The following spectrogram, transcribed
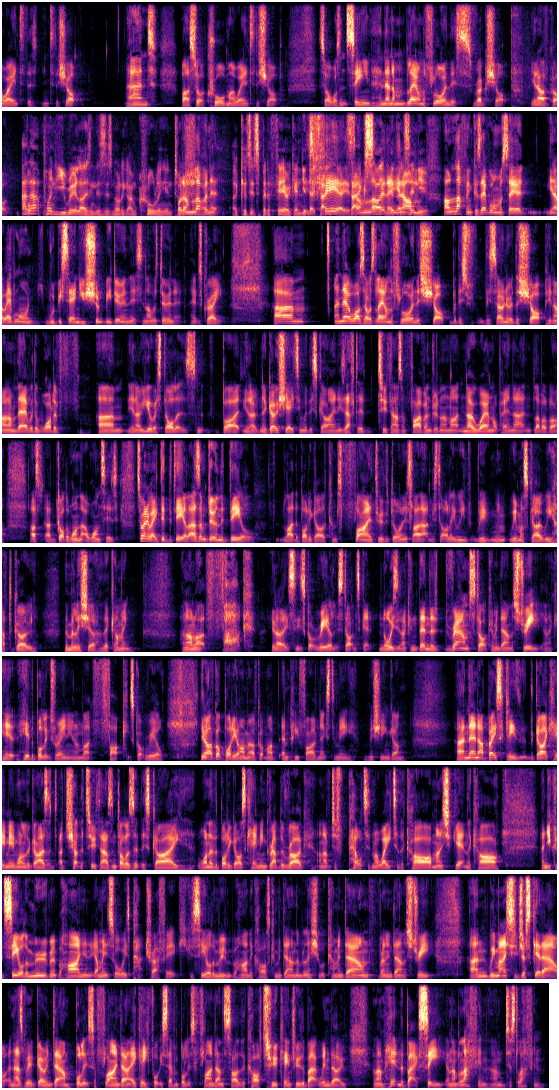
my way into the into the shop, and well, I sort of crawled my way into the shop, so I wasn't seen. And then I'm lay on the floor in this rug shop. You know, I've got At that point, are you realizing this is not a? I'm crawling into. But i I'm loving it. because it's a bit of fear again. You- It's that's that- fear. it's It's, that I'm loving it. You know, I'm, you. I'm laughing because everyone would say, you know, everyone would be saying you shouldn't be doing this, and I was doing it. It's great. Um, and there I was. I was laying on the floor in this shop with this this owner of the shop, you know, and I'm there with a wad of, um, you know, US dollars, but you know, negotiating with this guy, and he's after two thousand five hundred, and I'm like, no way, I'm not paying that, and blah blah blah. I, was- I got the one that I wanted. So anyway, did the deal. As I'm doing the deal, like the bodyguard comes flying through the door, and it's like that, Mr. Ollie, we we we must go. We have to go. The militia, they're coming. And I'm like, fuck. You know, it's, it's got real. It's starting to get noisy. And I can then the rounds start coming down the street, and I can hear, hear the bullets raining. And I'm like, fuck, it's got real. You know, I've got body armor. I've got my MP5 next to me, machine gun. And then I basically, the guy came in, one of the guys, I'd, chucked the $2,000 at this guy. One of the bodyguards came in, grabbed the rug, and I've just pelted my way to the car, managed to get in the car. And you could see all the movement behind, and I mean, it's always packed traffic. You could see all the movement behind the cars coming down. The militia were coming down, running down the street. And we managed to just get out. And as we were going down, bullets are flying down, AK 47 bullets are flying down the side of the car. Two came through the back window. And I'm hitting the back seat, and I'm laughing. I'm just laughing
